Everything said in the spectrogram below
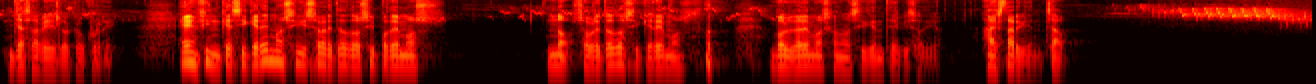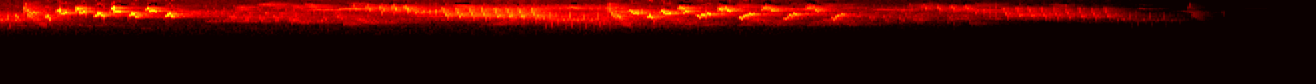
ya sabéis lo que ocurre. En fin, que si queremos y sobre todo si podemos... No, sobre todo si queremos, volveremos con un siguiente episodio. A estar bien, chao.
